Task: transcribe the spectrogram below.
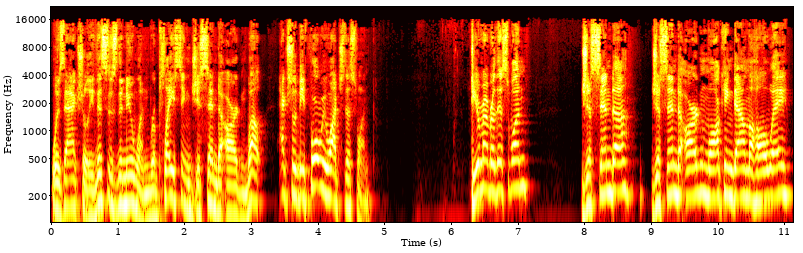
was actually, this is the new one, replacing Jacinda Ardern. Well, actually, before we watch this one, do you remember this one? Jacinda, Jacinda Ardern walking down the hallway.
